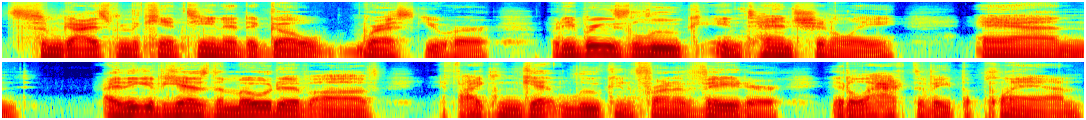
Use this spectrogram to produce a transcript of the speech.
some guys from the cantina to go rescue her, but he brings Luke intentionally. And I think if he has the motive of, if I can get Luke in front of Vader, it'll activate the plan.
